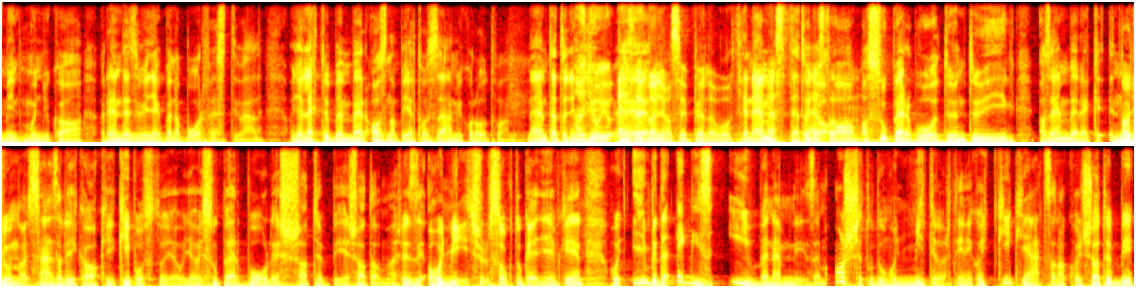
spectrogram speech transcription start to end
mint mondjuk a rendezvényekben a borfesztivál, hogy a legtöbb ember aznap ért hozzá, amikor ott van. Nem? Tehát, hogy, Nagyon jó, ez eh, egy nagyon szép példa volt. De nem, ezt, tehát hogy ezt a, a, adom. a Super Bowl döntőig az emberek nagyon nagy százaléka, aki kiposztolja, ugye, hogy Super Bowl és stb. és hatalmas, ez, ahogy mi is szoktuk egyébként, hogy én például egész évben nem nézem. Azt se tudom, hogy mi történik, hogy kik játszanak, hogy stb.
